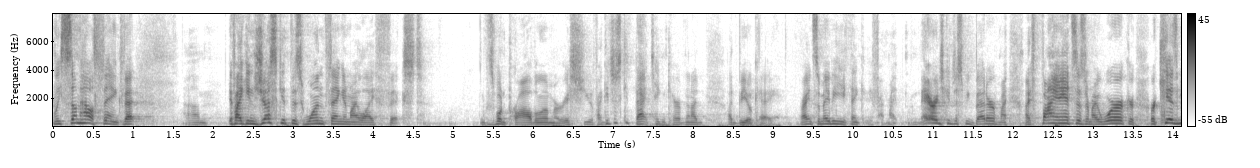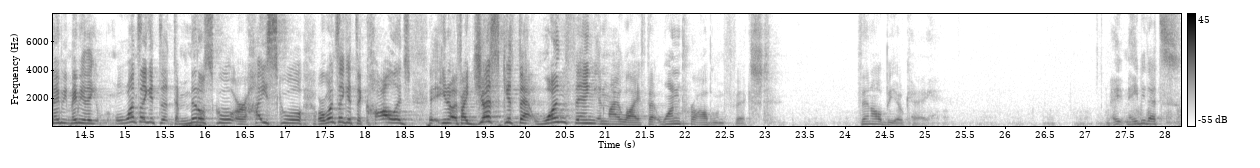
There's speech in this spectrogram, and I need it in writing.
we somehow think that um, if I can just get this one thing in my life fixed, this one problem or issue, if I could just get that taken care of, then I'd, I'd be okay. Right? And so maybe you think if my marriage could just be better, my, my finances or my work or, or kids, maybe, maybe they, once I get to, to middle school or high school or once I get to college, you know, if I just get that one thing in my life, that one problem fixed, then I'll be okay. Maybe that's,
